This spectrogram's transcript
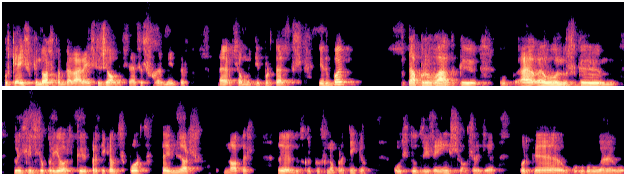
porque é isso que nós estamos a dar a estes jovens, essas ferramentas uh, são muito importantes. E depois está provado que há alunos que, do ensino superior que praticam desporto têm melhores notas uh, do que os que não praticam. os estudos dizem isso, ou seja, porque o, o,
